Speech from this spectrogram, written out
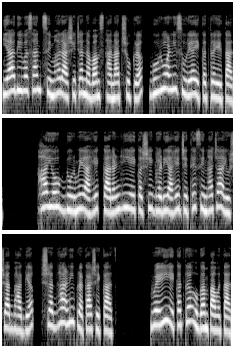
या दिवसांत सिंह राशीच्या नवम स्थानात शुक्र गुरु आणि सूर्य एकत्र येतात. हा योग दुर्मिळ आहे कारण ही एक अशी घडी आहे जिथे सिंहाच्या आयुष्यात भाग्य श्रद्धा आणि प्रकाश एकाच. वेळी एकत्र उगम पावतात.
